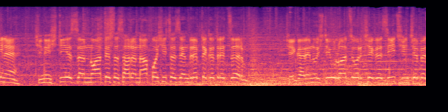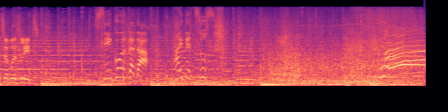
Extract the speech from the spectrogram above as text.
Bine, cine știe să înnoate, să sară în apă și să se îndrepte către țărm. Cei care nu știu, luați orice găsiți și începeți să văzliți. Sigur că da! Haideți sus! Uh,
